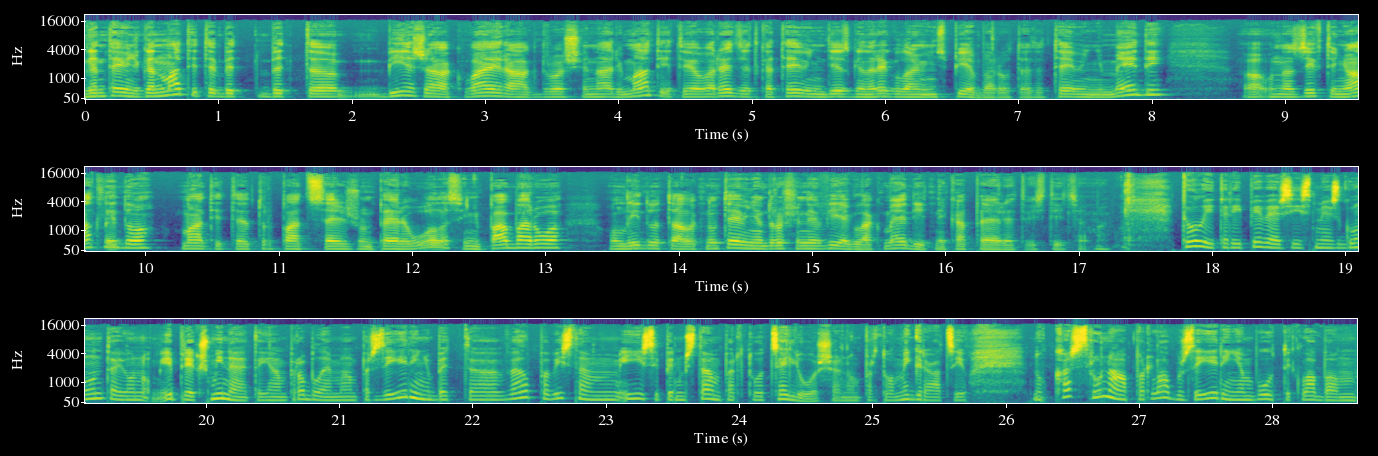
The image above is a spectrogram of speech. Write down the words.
gan teviņš, gan matīte, bet, bet uh, biežāk, vairāk droši vien arī matīte, jo var redzēt, ka teviņi diezgan regulāri viņus piebaro. Tātad teviņi medī uh, un ar ziftiņu atlido, Mātīte turpat sēž un pēra olas, viņu pabaro un lido tālāk. Nu, te viņam droši vien ir vieglāk mēdīt nekā pērēt, visticamāk. Tūlīt arī pievērsīsimies Guntai un iepriekš minētajām problēmām par zīriņu, bet uh, vēl pavisam īsi pirms tam par to ceļošanu un par to migrāciju. Nu, kas runā par labu zīriņam būt tik labam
